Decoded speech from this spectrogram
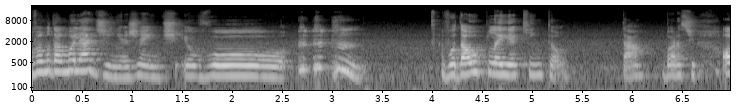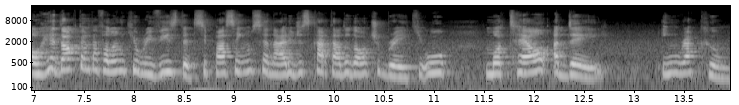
vamos dar uma olhadinha, gente. Eu vou vou dar o play aqui então tá? Bora assistir. Ó, o Redoctor tá falando que o Revisited se passa em um cenário descartado do Outbreak, o Motel a Day, em Raccoon.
